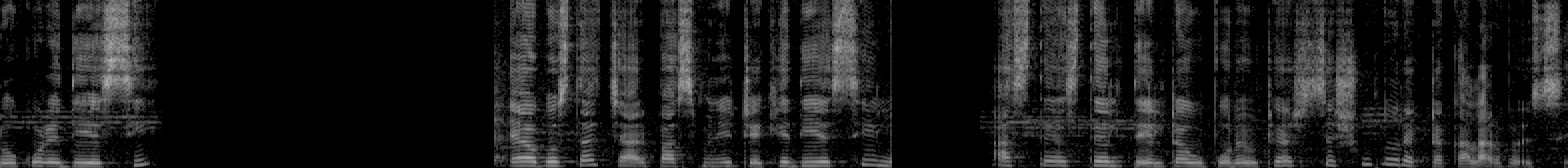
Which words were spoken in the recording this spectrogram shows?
লো করে দিয়েছি। এ অবস্থায় চার পাঁচ মিনিট রেখে দিয়েছি। আস্তে আস্তে তেলটা উপরে উঠে আসছে, সুন্দর একটা কালার হয়েছে।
